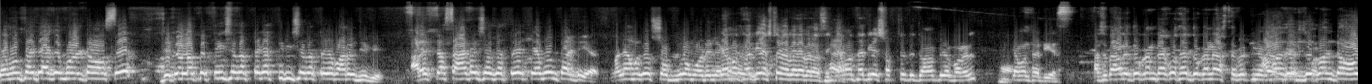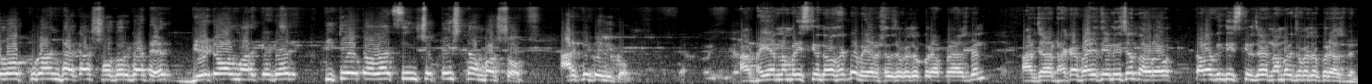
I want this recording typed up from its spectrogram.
কেমন থার্টি আগের মডেলটাও আছে? যেটা হলো আপনার তেইশ হাজার টাকা তিরিশ হাজার টাকা বারো জিবি আরেকটা আছে আঠাইশ হাজার টাকা কেমন থার্টি আর মানে আমাদের সবগুলো মডেল কেমন থার্টি এসটা অ্যাভেলেবল আছে। হ্যাঁ। কেমন থার্টি এস সবচেয়ে জনপ্রিয় মডেল কেমন থার্টি এস আচ্ছা তাহলে দোকানটা কোথায়? দোকানে আসতে হবে আমাদের দোকানটা হলো পুরান ঢাকা সদরঘাটের গ্রেট ওয়াল মার্কেটের তৃতীয় তলায় তিনশো তেইশ নাম্বার শপ আরকে টেলিকম আর ভাইয়ার নাম্বার স্ক্রিনে দেওয়া থাকবে ভাইয়ার সাথে যোগাযোগ করে আপনারা আসবেন। আর যারা ঢাকার বাইরে থেকে নিয়েছেন তারাও তারাও কিন্তু স্ক্রিনে নাম্বারে যোগাযোগ করে আসবেন।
